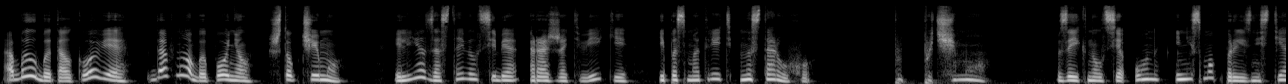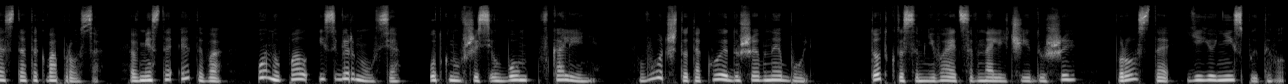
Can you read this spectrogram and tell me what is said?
«А был бы толковее, давно бы понял, что к чему». Илья заставил себя разжать веки и посмотреть на старуху. «Почему?» — заикнулся он и не смог произнести остаток вопроса. Вместо этого он упал и свернулся, уткнувшись лбом в колени. Вот что такое душевная боль. Тот, кто сомневается в наличии души, просто ее не испытывал.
